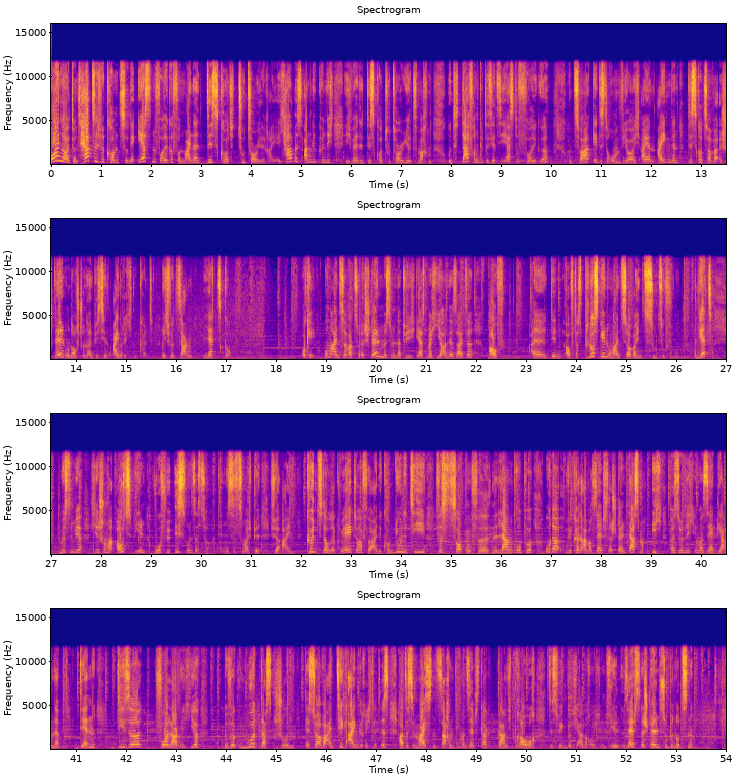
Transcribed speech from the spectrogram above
Moin Leute und herzlich willkommen zu der ersten Folge von meiner Discord-Tutorial-Reihe. Ich habe es angekündigt, ich werde Discord-Tutorials machen und davon gibt es jetzt die erste Folge. Und zwar geht es darum, wie ihr euch einen eigenen Discord-Server erstellen und auch schon ein bisschen einrichten könnt. Ich würde sagen, let's go! Okay, um einen Server zu erstellen, müssen wir natürlich erstmal hier an der Seite auf, äh, den, auf das Plus gehen, um einen Server hinzuzufügen. Und jetzt müssen wir hier schon mal auswählen, wofür ist unser Server. Denn ist es zum Beispiel für einen Künstler oder Creator, für eine Community, fürs Zocken, für eine Lerngruppe oder wir können einfach selbst erstellen. Das mache ich persönlich immer sehr gerne, denn diese Vorlage hier bewirken nur, dass schon der Server ein Tick eingerichtet ist. Aber das sind meistens Sachen, die man selbst gar, gar nicht braucht. Deswegen würde ich einfach euch empfehlen, selbst erstellen zu benutzen.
